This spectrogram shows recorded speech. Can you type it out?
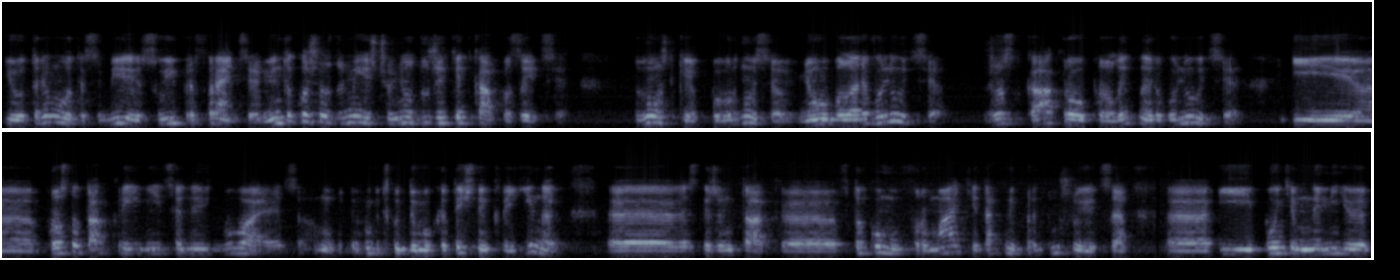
і отримувати собі свої преференції. Він також розуміє, що в нього дуже хитка позиція. Знову ж таки, повернуся. В нього була революція, жорстка кровопролитна революція, і е, просто так в країні це не відбувається. Ну в демократичних країнах, е, скажімо так, е, в такому форматі так не придушується, е, і потім не мі...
